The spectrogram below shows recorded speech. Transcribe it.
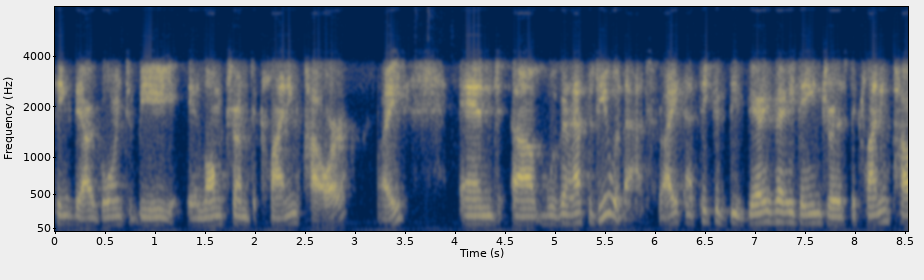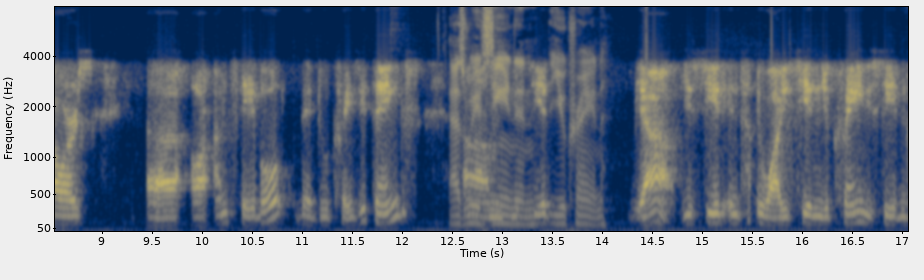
think they are going to be a long-term declining power, right? And uh, we're going to have to deal with that, right? I think it'd be very, very dangerous. Declining powers uh, are unstable. They do crazy things as we've um, seen in Ukraine. Yeah, you see it in well, you see it in Ukraine. You see it. In,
